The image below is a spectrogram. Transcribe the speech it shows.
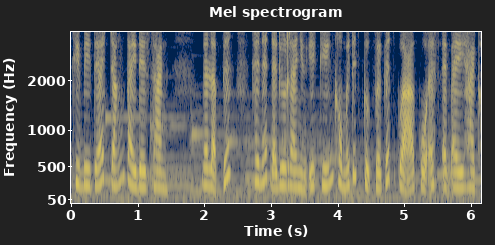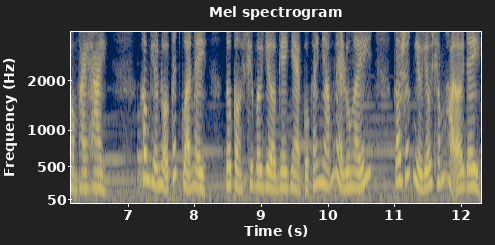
khi BTS trắng tay Daesang. Ngay lập tức, Knet đã đưa ra những ý kiến không mấy tích cực về kết quả của SMA 2022. Không hiểu nổi kết quả này, tôi còn chưa bao giờ nghe nhạc của cái nhóm này luôn ấy. Có rất nhiều dấu chấm hỏi ở đây.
